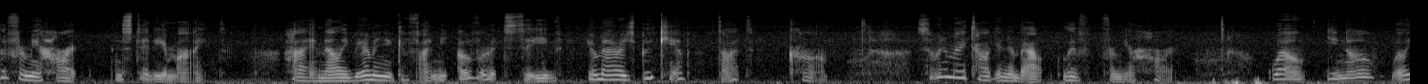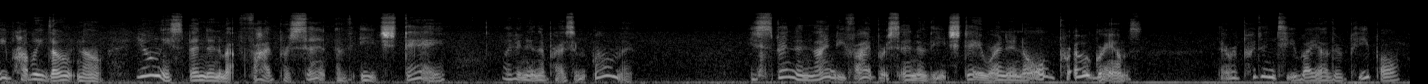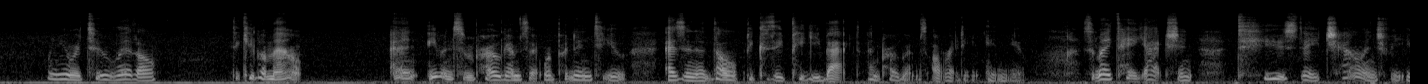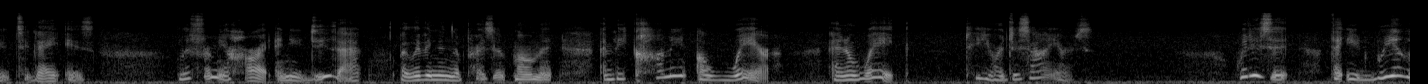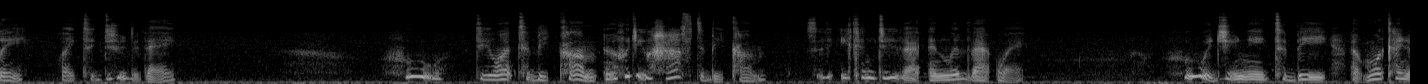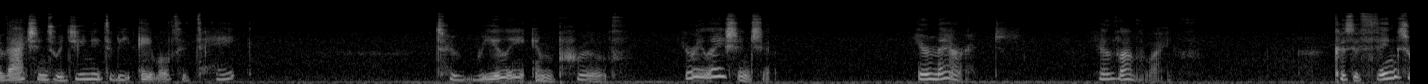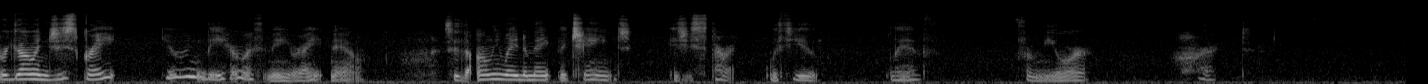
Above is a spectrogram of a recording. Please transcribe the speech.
Live from your heart instead of your mind. Hi, I'm Allie Bierman. You can find me over at SaveYourMarriageBootCamp.com. So what am I talking about? Live from your heart. Well, you know, well, you probably don't know. You're only spending about 5% of each day living in the present moment. You're spending 95% of each day running old programs that were put into you by other people when you were too little to keep them out. And even some programs that were put into you as an adult because they piggybacked on programs already in you. So my Take Action Tuesday challenge for you today is live from your heart. And you do that by living in the present moment and becoming aware and awake to your desires. What is it that you'd really like to do today? Who do you want to become? And who do you have to become so that you can do that and live that way? Who would you need to be and what kind of actions would you need to be able to take to really improve your relationship, your marriage, your love life? Because if things were going just great, you wouldn't be here with me right now. So the only way to make the change is you start with you. Live from your.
